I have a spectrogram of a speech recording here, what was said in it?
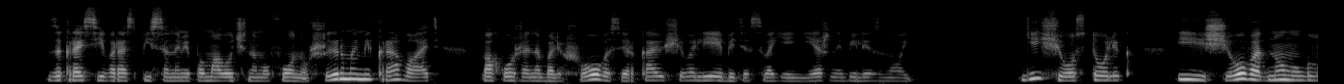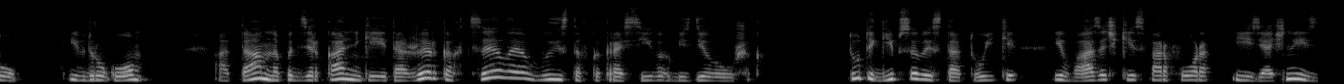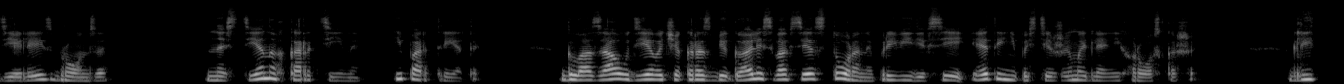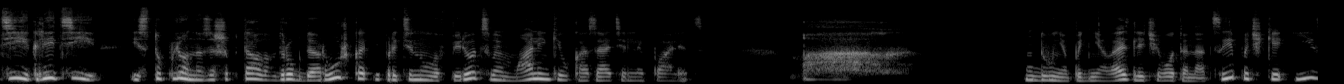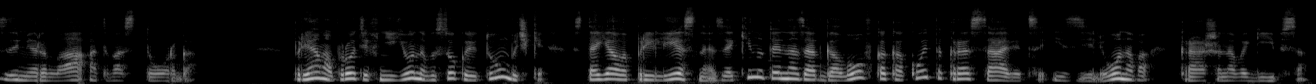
за красиво расписанными по молочному фону ширмами кровать, похожая на большого сверкающего лебедя своей нежной белизной. Еще столик, и еще в одном углу, и в другом. А там на подзеркальнике и этажерках целая выставка красивых безделушек. Тут и гипсовые статуйки, и вазочки из фарфора, и изящные изделия из бронзы. На стенах картины, и портреты. Глаза у девочек разбегались во все стороны при виде всей этой непостижимой для них роскоши. «Гляди, гляди!» — иступленно зашептала вдруг Дарушка и протянула вперед свой маленький указательный палец. «Ах!» Дуня поднялась для чего-то на цыпочки и замерла от восторга. Прямо против нее на высокой тумбочке стояла прелестная, закинутая назад головка какой-то красавицы из зеленого крашеного гипса.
